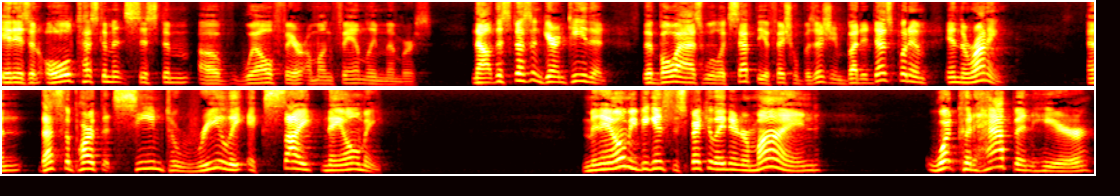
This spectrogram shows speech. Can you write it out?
It is an Old Testament system of welfare among family members. Now, this doesn't guarantee that that Boaz will accept the official position, but it does put him in the running. And that's the part that seemed to really excite Naomi. Naomi begins to speculate in her mind what could happen here,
